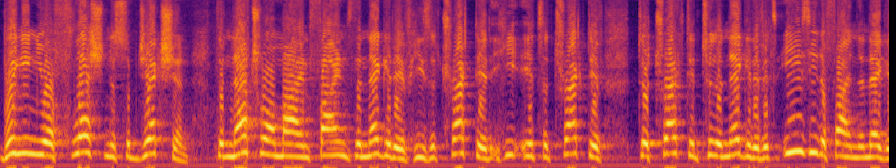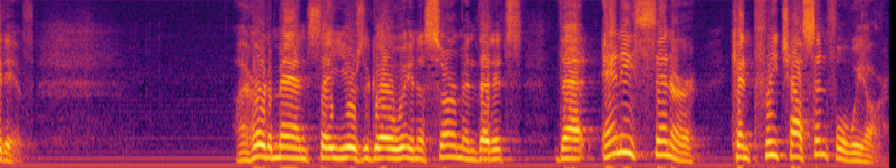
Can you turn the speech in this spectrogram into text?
bringing your flesh into subjection. The natural mind finds the negative. He's attracted. He, it's attractive, attracted to the negative. It's easy to find the negative. I heard a man say years ago in a sermon that it's that any sinner can preach how sinful we are.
